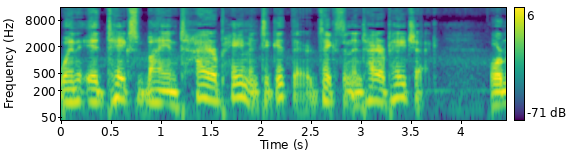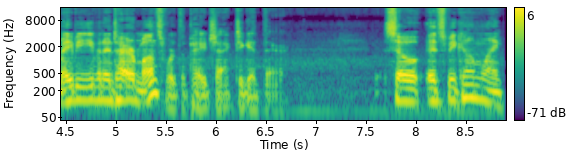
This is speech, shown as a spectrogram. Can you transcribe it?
when it takes my entire payment to get there? It takes an entire paycheck or maybe even entire month's worth of paycheck to get there. So it's become like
